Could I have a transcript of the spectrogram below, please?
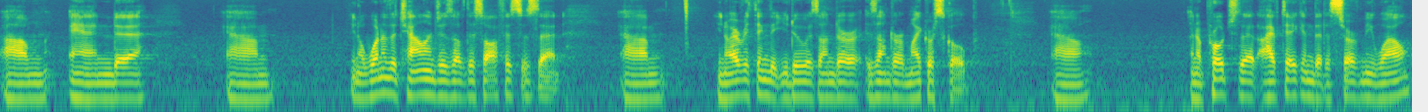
Um, and, uh, um, you know, one of the challenges of this office is that um, you know, everything that you do is under, is under a microscope. Uh, an approach that I've taken that has served me well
